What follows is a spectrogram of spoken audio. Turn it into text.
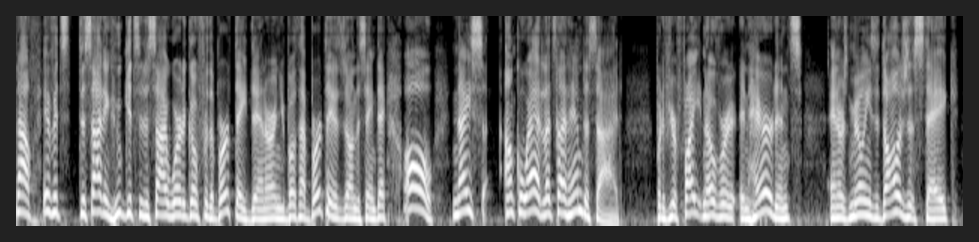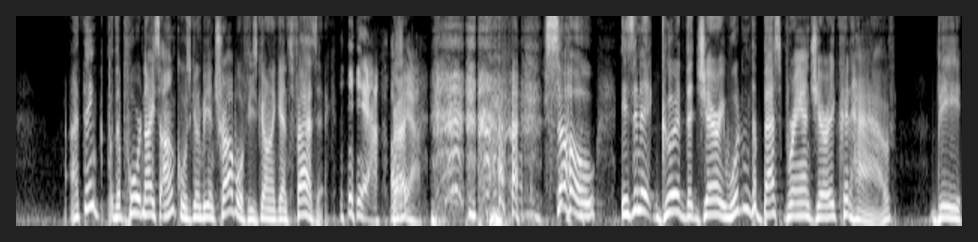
Now, if it's deciding who gets to decide where to go for the birthday dinner and you both have birthdays on the same day, oh, nice Uncle Ed, let's let him decide. But if you're fighting over inheritance and there's millions of dollars at stake, I think the poor nice uncle is going to be in trouble if he's going against Fezzik. yeah. Oh, Right? yeah. So, isn't it good that Jerry, wouldn't the best brand Jerry could have be,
